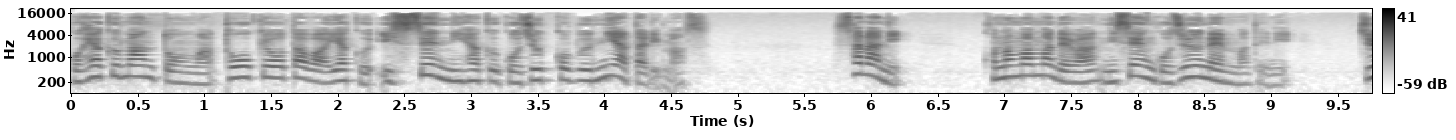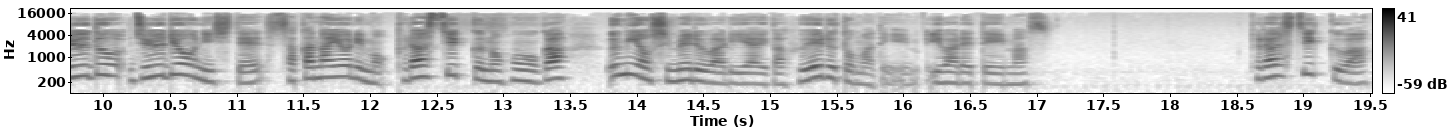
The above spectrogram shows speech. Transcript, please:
500万トンは東京タワー約1250個分にあたりますさらにこのままでは2050年までに重量にして魚よりもプラスチックの方が海を占める割合が増えるとまで言われていますプラスチックは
